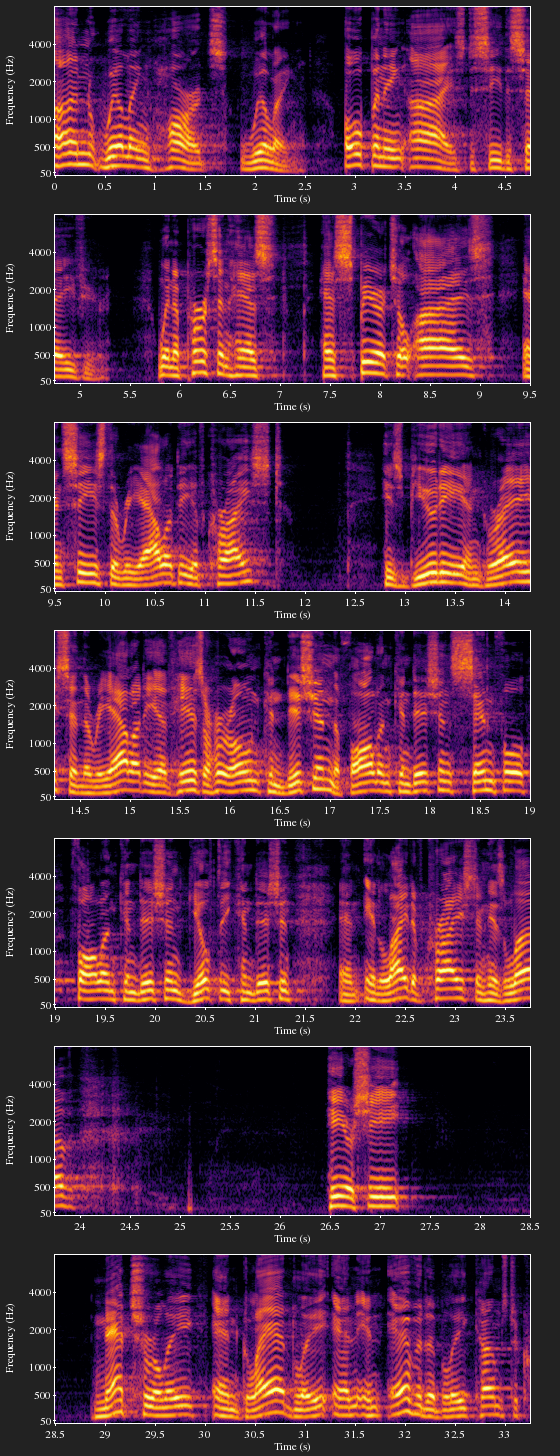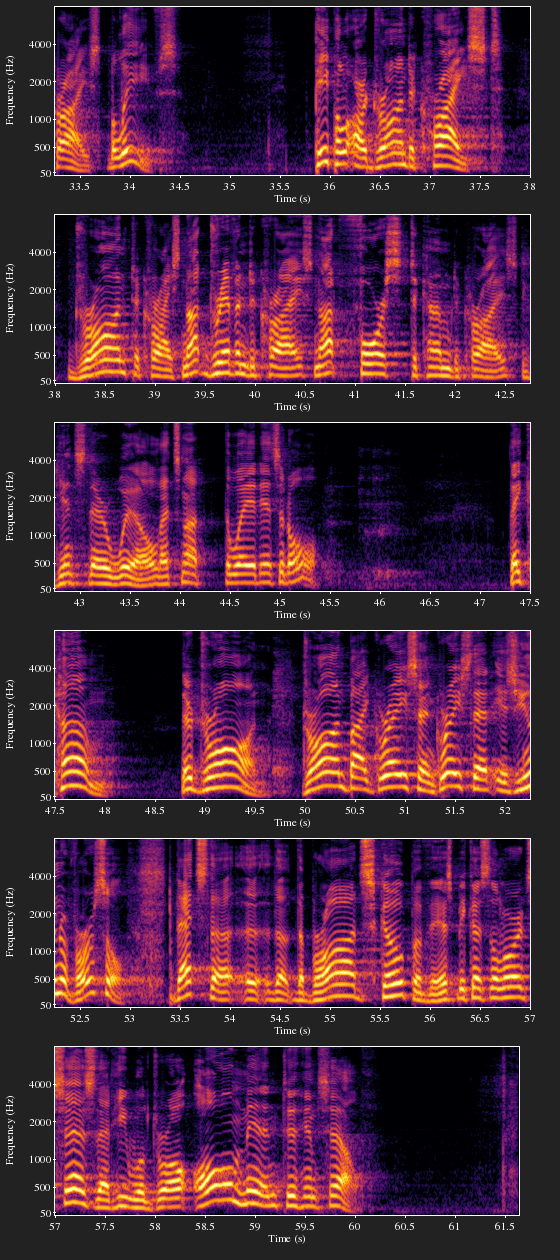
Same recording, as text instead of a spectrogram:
unwilling hearts willing, opening eyes to see the Savior. When a person has, has spiritual eyes, and sees the reality of Christ, His beauty and grace and the reality of his or her own condition, the fallen condition, sinful fallen condition, guilty condition, and in light of Christ and his love, he or she naturally and gladly and inevitably comes to Christ, believes. People are drawn to Christ, drawn to Christ, not driven to Christ, not forced to come to Christ against their will. That's not the way it is at all. They come, they're drawn drawn by grace and grace that is universal. That's the, uh, the, the broad scope of this because the Lord says that He will draw all men to Himself.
